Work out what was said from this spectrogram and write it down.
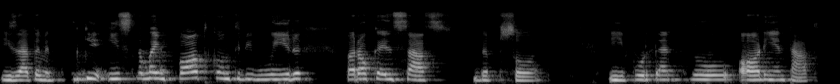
exatamente. Porque isso também pode contribuir para o cansaço da pessoa e, portanto, orientado.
